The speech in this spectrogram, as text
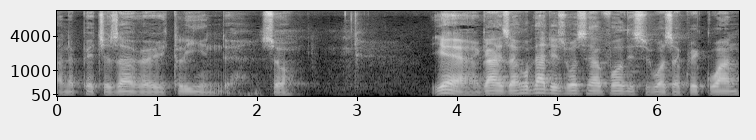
and the pictures are very cleaned so yeah guys i hope that this was helpful this was a quick one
